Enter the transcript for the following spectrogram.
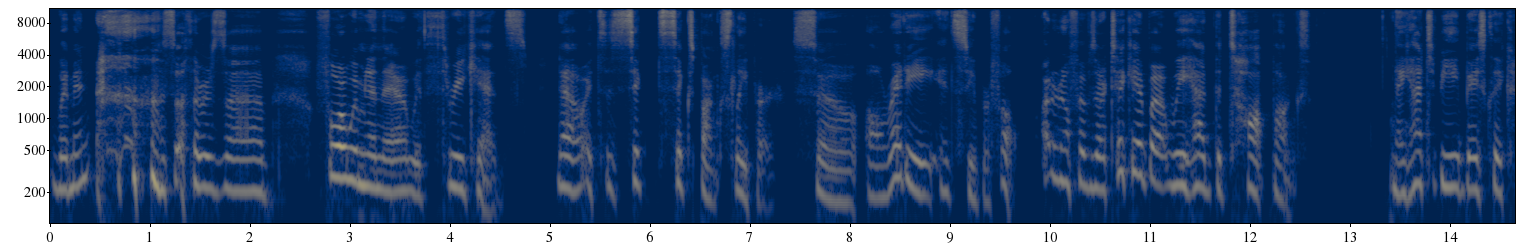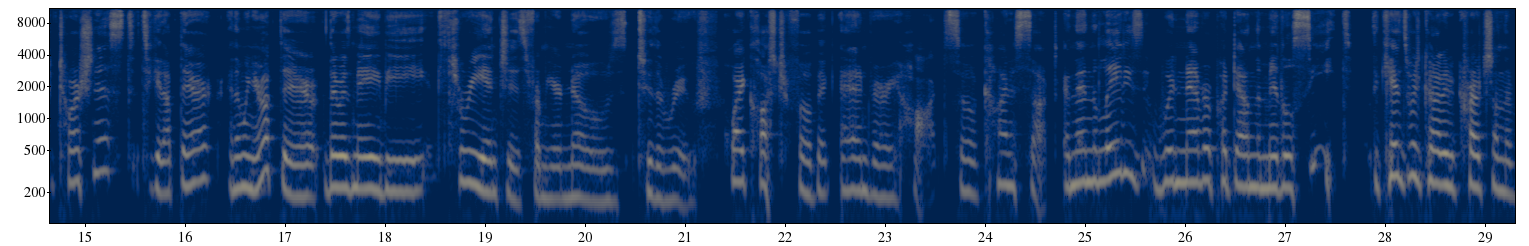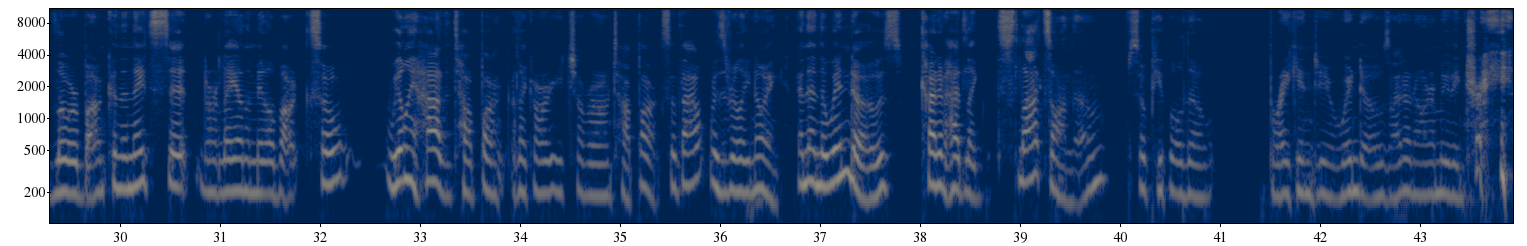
women. so there was uh, four women in there with three kids. Now it's a six six bunk sleeper, so already it's super full. I don't know if it was our ticket, but we had the top bunks. Now you had to be basically a contortionist to get up there, and then when you're up there, there was maybe three inches from your nose to the roof. Quite claustrophobic and very hot, so it kind of sucked. And then the ladies would never put down the middle seat. The kids would kind of crouch on the lower bunk, and then they'd sit or lay on the middle bunk. So we only had the top bunk, like our each of our own top bunk. So that was really annoying. And then the windows kind of had like slats on them so people don't break into your windows. I don't know, on a moving train.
